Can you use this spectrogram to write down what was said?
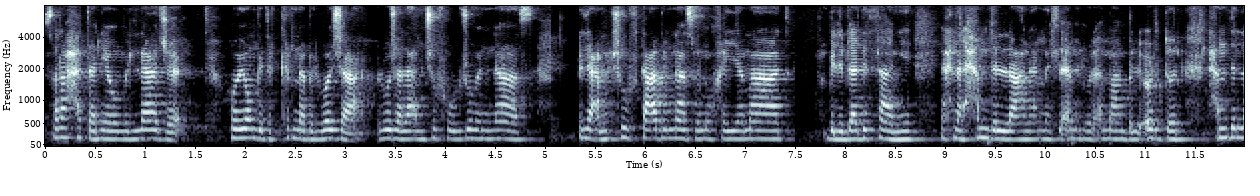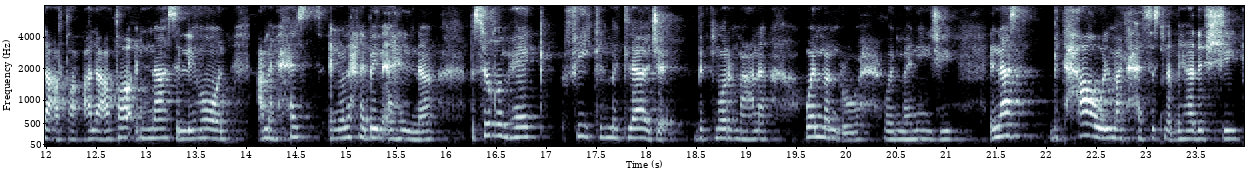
صراحة يوم اللاجئ هو يوم بذكرنا بالوجع الوجع اللي عم نشوفه وجوه الناس اللي عم نشوف تعب الناس بالمخيمات بالبلاد الثانية. نحن الحمد لله على نعمة الأمن والأمان بالأردن. الحمد لله على عطاء الناس اللي هون عم نحس إنه نحن بين أهلنا. بس رغم هيك في كلمة لاجئ بتمر معنا. وين ما نروح وين ما نيجي. الناس بتحاول ما تحسسنا بهذا الشيء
